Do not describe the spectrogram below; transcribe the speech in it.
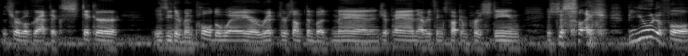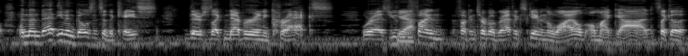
the TurboGrafx sticker is either been pulled away or ripped or something, but man, in Japan everything's fucking pristine. It's just like beautiful. And then that even goes into the case. There's like never any cracks. Whereas you, Yeah. you find a fucking TurboGrafx game in the wild, oh my god. It's like a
